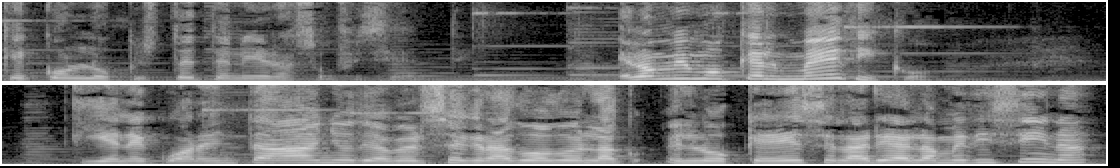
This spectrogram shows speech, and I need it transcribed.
que con lo que usted tenía era suficiente. Es lo mismo que el médico. Tiene 40 años de haberse graduado en, en lo que es el área de la medicina.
